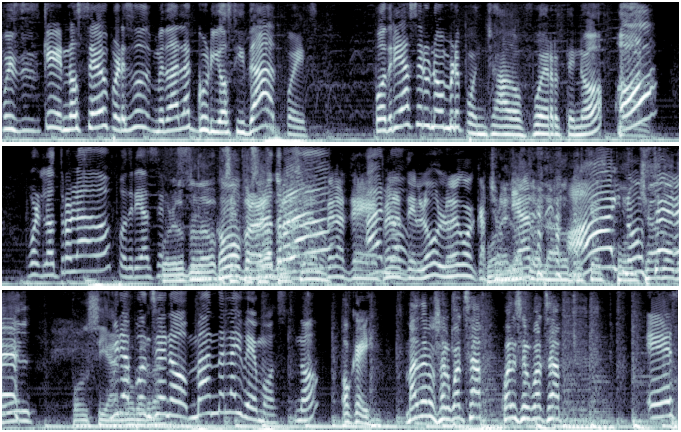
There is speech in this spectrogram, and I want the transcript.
Pues es que no sé, por eso me da la curiosidad, pues. Podría ser un hombre ponchado fuerte, ¿no? O, por el otro lado, podría ser. Por el otro lado, ¿Cómo? Por el otro otro lado. Espérate, Ah, no. espérate, luego, luego a el cachondear. lado, Ay, no sé. Ponciano, Mira, ¿verdad? Ponciano, mándala y vemos, ¿no? Ok, mándanos al WhatsApp. ¿Cuál es el WhatsApp? Es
